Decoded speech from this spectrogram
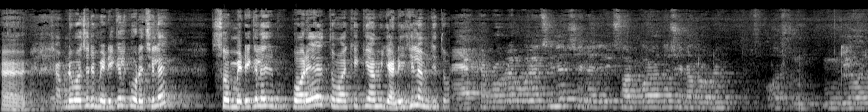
হ্যাঁ সামনে বছরে মেডিকেল করেছিলে সো মেডিকেলের পরে তোমাকে কি আমি জানিয়েছিলাম যে তো- একটা প্রবলেম বলেছিলে সেটা যদি সলভ করা হতো সেটা প্রবলেম ইয়ে হয়ে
